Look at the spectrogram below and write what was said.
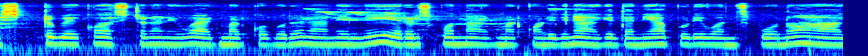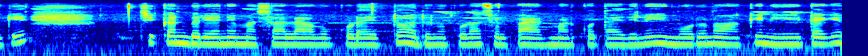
ಎಷ್ಟು ಬೇಕೋ ಅಷ್ಟನ್ನು ನೀವು ಆ್ಯಡ್ ಮಾಡ್ಕೋಬೋದು. ನಾನಿಲ್ಲಿ ಎರಡು ಸ್ಪೂನ್ನ ಆ್ಯಡ್ ಮಾಡ್ಕೊಂಡಿದ್ದೀನಿ. ಹಾಗೆ ಧನಿಯಾ ಪುಡಿ ಒಂದು ಸ್ಪೂನು, ಹಾಗೆ ಚಿಕನ್ ಬಿರಿಯಾನಿ ಮಸಾಲವು ಕೂಡ ಇತ್ತು. ಅದನ್ನು ಕೂಡ ಸ್ವಲ್ಪ ಆ್ಯಡ್ ಮಾಡ್ಕೊತಾ ಇದ್ದೀನಿ. ಈ ಮೂರೂ ಹಾಕಿ ನೀಟಾಗಿ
